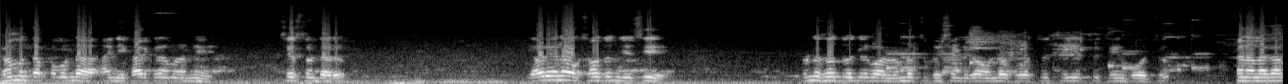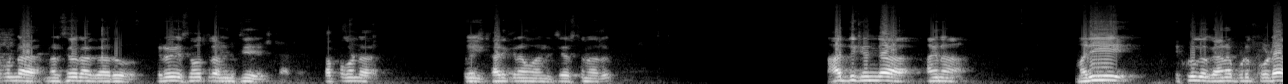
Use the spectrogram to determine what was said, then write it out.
క్రమం తప్పకుండా ఆయన ఈ కార్యక్రమాన్ని చేస్తుంటారు. ఎవరైనా ఒక సంవత్సరం చేసి రెండు సంవత్సరం వచ్చిన వాళ్ళు ఉండొచ్చు ప్రెసిడెంట్గా ఉండకపోవచ్చు చేయొచ్చు చేయకపోవచ్చు. కానీ అలా కాకుండా నరసింహరావు గారు ఇరవై సంవత్సరాల నుంచి తప్పకుండా ఈ కార్యక్రమాన్ని చేస్తున్నారు. ఆర్థికంగా ఆయన మరీ ఎక్కువగా కానప్పుడు కూడా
